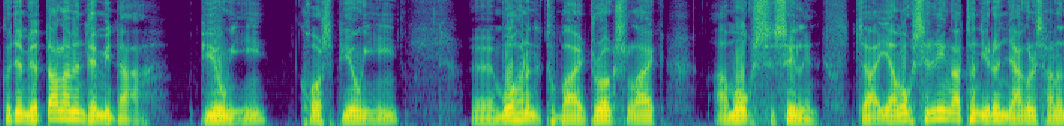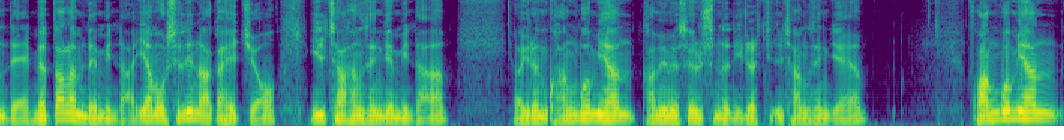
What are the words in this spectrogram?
그저 몇 달러면 됩니다. 비용이 cost 비용이 에, 뭐 하는데 to buy drugs like amoxicillin. 자, 이 아목실린 같은 이런 약을 사는데 몇 달러면 됩니다. 이 아목실린 아까 했죠. 1차 항생제입니다. 어, 이런 광범위한 감염에 쓰일 수 있는 1차 항생제. 광범위한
